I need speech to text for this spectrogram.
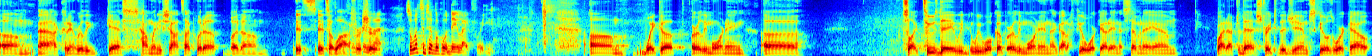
um, I couldn't really guess how many shots I put up, but um, it's it's a lot for It's a sure. lot. So what's a typical day like for you? Um, wake up early morning. Uh, so like Tuesday, we we woke up early morning. I got a field workout in at 7 a.m. Right after that, straight to the gym, skills workout.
